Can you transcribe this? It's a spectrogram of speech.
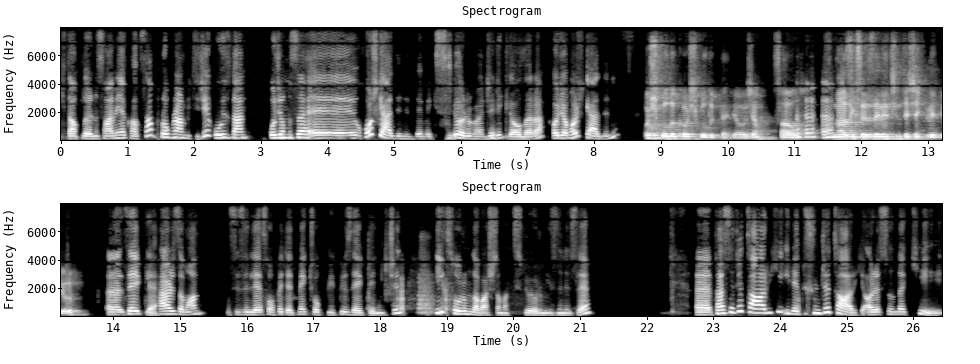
kitaplarını saymaya kalksam program bitecek. O yüzden hocamıza e, hoş geldiniz demek istiyorum öncelikle olarak. Hocam hoş geldiniz. Hoş bulduk, hoş bulduk Derya Hocam. Sağ olun. Nazik sözlerin için teşekkür ediyorum. E, zevkle, her zaman sizinle sohbet etmek çok büyük bir zevk benim için. İlk sorumla başlamak istiyorum izninizle. E, felsefe tarihi ile düşünce tarihi arasındaki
